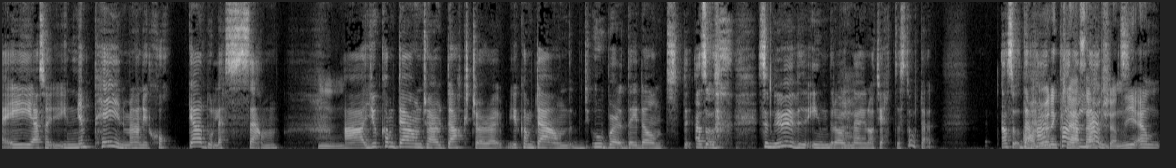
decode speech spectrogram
nej alltså ingen pain men han är chockad och ledsen. Ah, you come down to our doctor, you come down, Uber they don't. Alltså, så nu är vi indragna i något jättestort här. Alltså det då här är det en parallellt. action. Ni är en,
